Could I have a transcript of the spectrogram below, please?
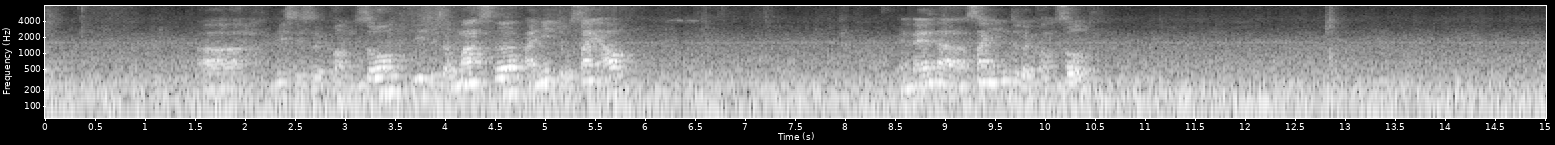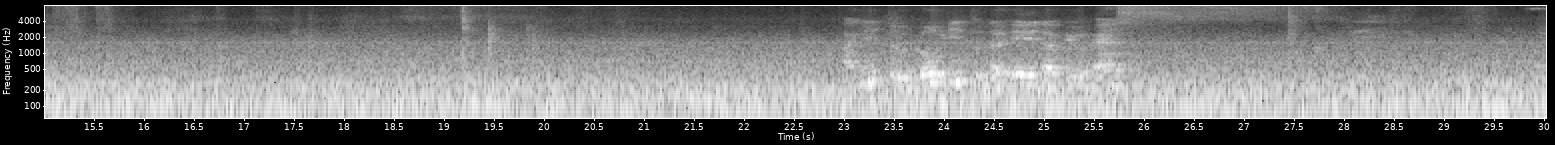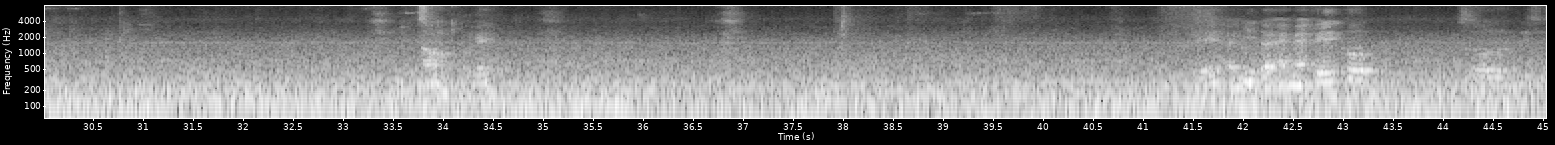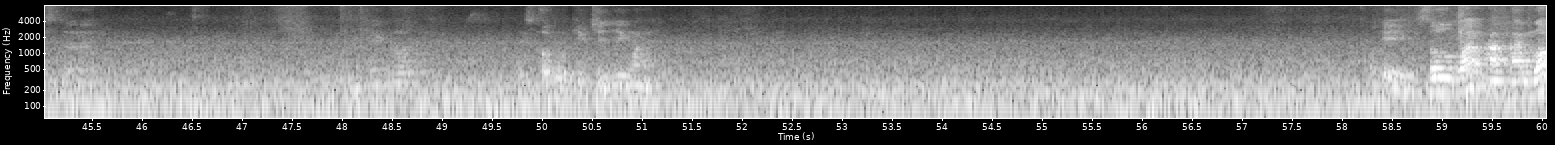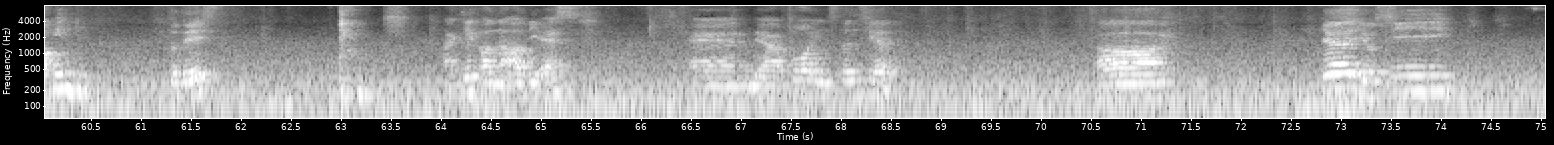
uh, this is the console, this is a master, I need to sign out and then uh, sign into the console. I need to go into the AWS now. MFA code. So this is the MFA code. This code will keep changing one. Okay, so one I'm, I'm logged in to this. I click on the RDS and there are four instances here. Uh, here you see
